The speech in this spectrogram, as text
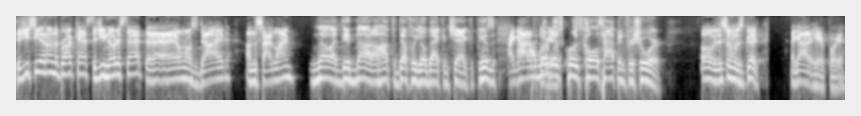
Did you see that on the broadcast? Did you notice that? That I, I almost died on the sideline? No, I did not. I'll have to definitely go back and check because I got it. I, I know you. those close calls happen for sure. Oh, this one was good. I got it here for you.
